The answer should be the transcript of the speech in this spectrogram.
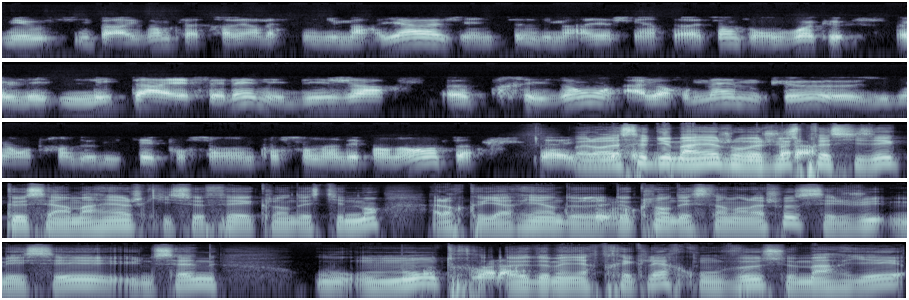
mais aussi par exemple à travers la scène du mariage. Il y a une scène du mariage qui est intéressante voit que euh, l'État FLN est déjà euh, présent alors même que euh, il est en train de lutter pour son pour son indépendance. alors la scène du mariage, on va juste préciser que c'est un mariage qui se fait clandestinement, alors qu'il n'y a rien de, clandestin dans la chose. C'est juste, mais c'est une scène où on montre de manière très claire qu'on veut se marier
